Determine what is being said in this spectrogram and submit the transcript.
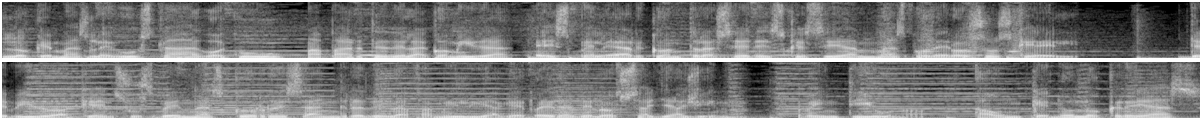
Lo que más le gusta a Goku, aparte de la comida, es pelear contra seres que sean más poderosos que él debido a que en sus venas corre sangre de la familia guerrera de los Saiyajin. 21. Aunque no lo creas,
